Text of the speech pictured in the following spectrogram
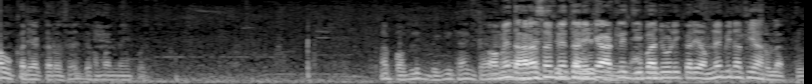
આવું કર્યા કરો છો? એ સમજ નહીં કોઈ પબ્લિક ભેગી થાય અમે ધારાસભ્ય તરીકે આટલી જીબાજોડી કરી અમને બી નથી સારું લાગતું.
